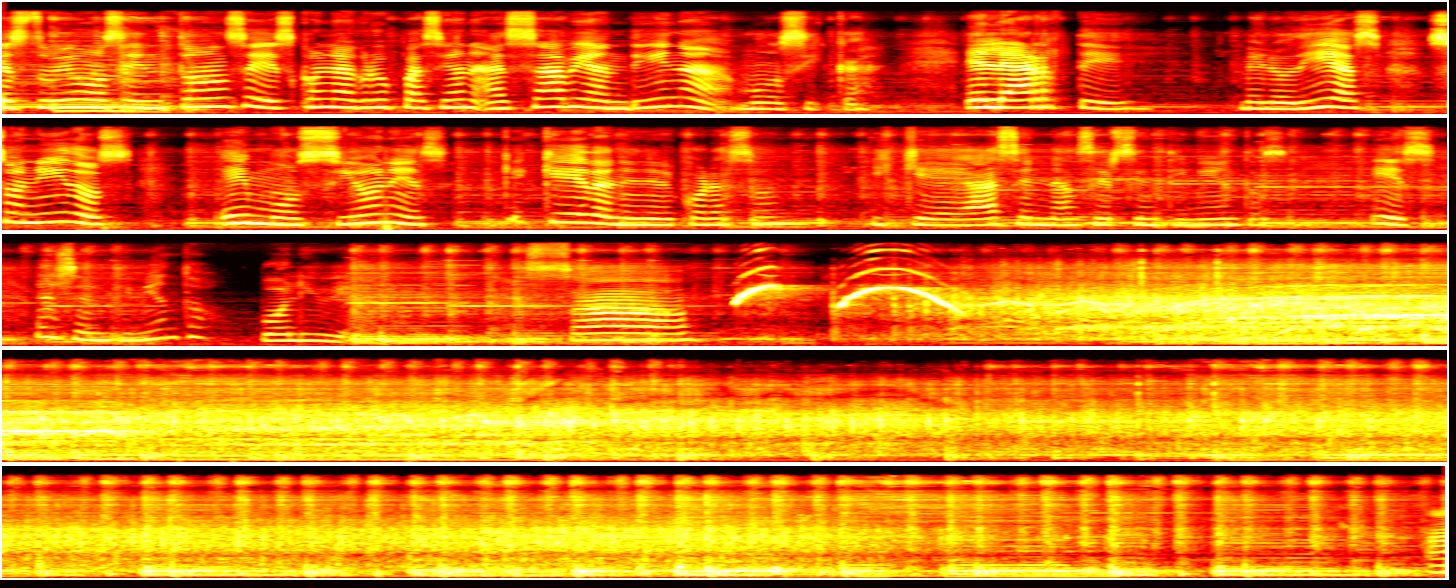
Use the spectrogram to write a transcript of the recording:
Estuvimos entonces con la agrupación Asabia Andina, música, el arte, melodías, sonidos, emociones que quedan en el corazón y que hacen nacer sentimientos. Es el sentimiento boliviano. Eso.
